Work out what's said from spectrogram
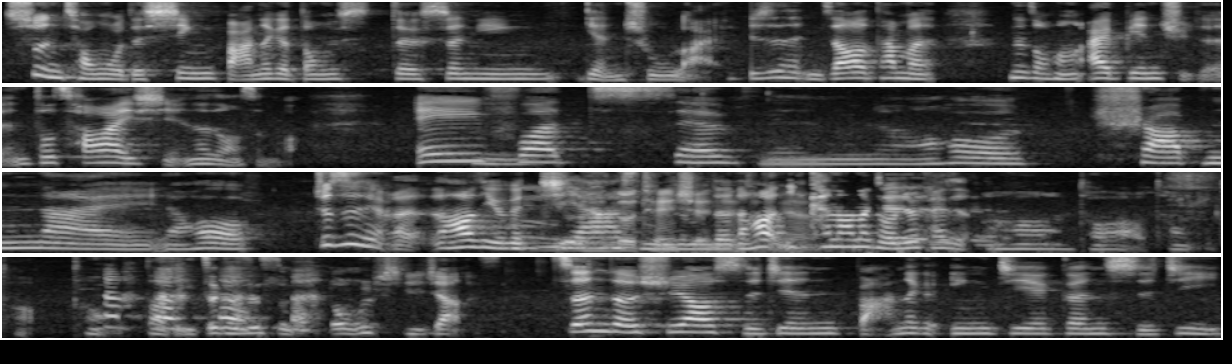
顺从我的心，把那个东西的声音演出来。就是你知道，他们那种很爱编曲的人都超爱写那种什么 A 嗯 flat seven，、然后 sharp nine，然后就是呃然后有个嗯加有很多什么什么的，的然后一看到那个我就开始哦头好痛头好痛，到底这个是什么东西？这样子真的需要时间把那个音阶跟实际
